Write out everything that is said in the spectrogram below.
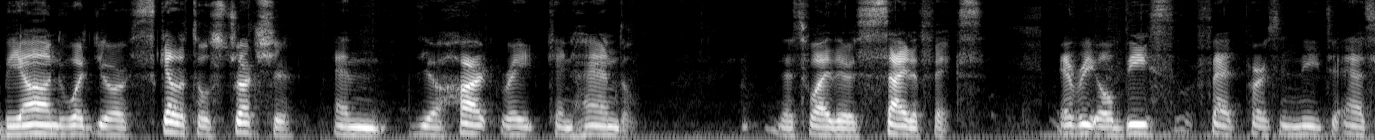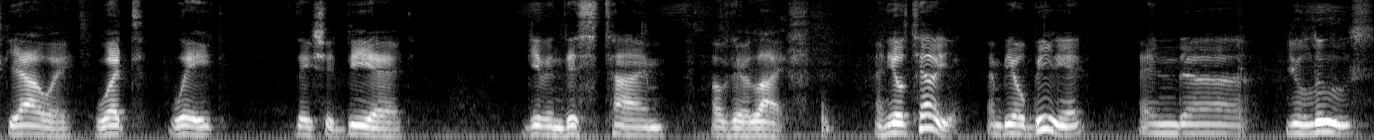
beyond what your skeletal structure and your heart rate can handle. That's why there's side effects. Every obese or fat person needs to ask Yahweh what weight they should be at given this time of their life. And he'll tell you and be obedient, and uh, you'll lose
